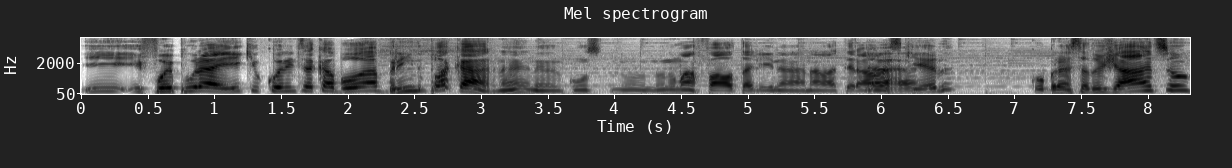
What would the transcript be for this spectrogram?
E, e foi por aí que o Corinthians acabou abrindo o placar, né? com- no- numa falta ali na, na lateral Aham. esquerda. Cobrança do Jadson,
